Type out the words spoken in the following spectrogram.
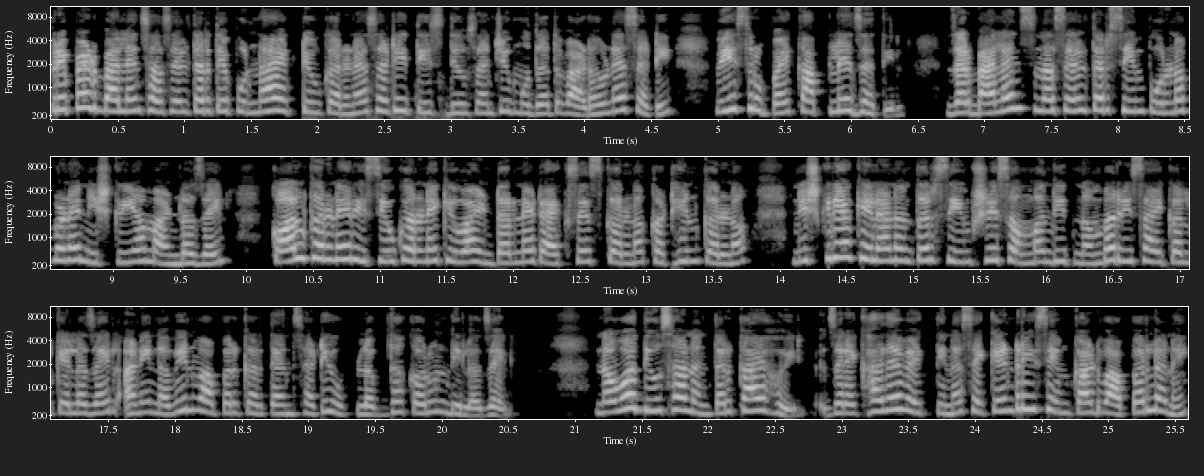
प्रिपेड बॅलन्स असेल तर ते पुन्हा ॲक्टिव्ह करण्यासाठी तीस दिवसांची मुदत वाढवण्यासाठी वीस रुपये कापले जातील. जर बॅलन्स नसेल तर सिम पूर्णपणे निष्क्रिय मानलं जाईल. कॉल करणे रिसीव्ह करणे किंवा इंटरनेट ॲक्सेस करणं कठीण करणं. निष्क्रिय केल्यानंतर सिमशी संबंधित नंबर रिसायकल केलं जाईल आणि नवीन वापरकर्त्यांसाठी उपलब्ध करून दिलं जाईल. नव्वद दिवसानंतर काय होईल? जर एखाद्या व्यक्तीनं सेकंडरी सिम कार्ड वापरलं नाही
